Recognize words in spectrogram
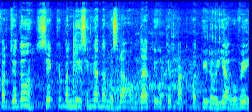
ਪਰ ਜਦੋਂ ਸਿੱਖ ਬੰਦੀ ਸਿੰਘਾਂ ਦਾ ਮਸਲਾ ਆਉਂਦਾ ਤੇ ਉੱਥੇ ਪੱਖਪਾਤੀ ਰਵੱਈਆ ਹੋਵੇ,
